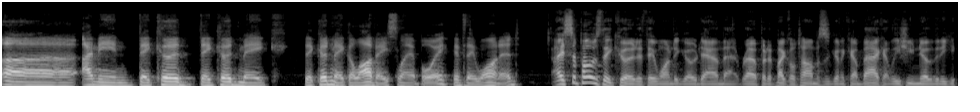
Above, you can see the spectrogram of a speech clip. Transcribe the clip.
uh, I mean, they could they could make they could make Olave slant boy if they wanted. I suppose they could if they wanted to go down that route. But if Michael Thomas is going to come back, at least you know that he.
